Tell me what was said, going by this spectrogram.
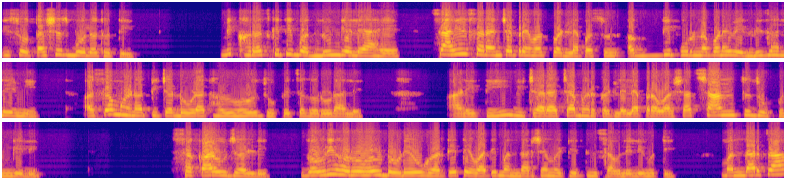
ती स्वतःशीच बोलत होती. मी खरंच किती बदलून गेले आहे. साहिल सरांच्या प्रेमात पडल्यापासून अगदी पूर्णपणे वेगळी झाली मी. असं म्हणत तिच्या डोळ्यात हळूहळू झोपेचं गरुड आले. आणि ती विचाराच्या भरकटलेल्या प्रवाशात शांत झोपून गेली. सकाळ उजळली. गौरी हळूहळू डोळे उघडते तेव्हा ती मंदारच्या मिठीत विसावलेली होती. मंदारचा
